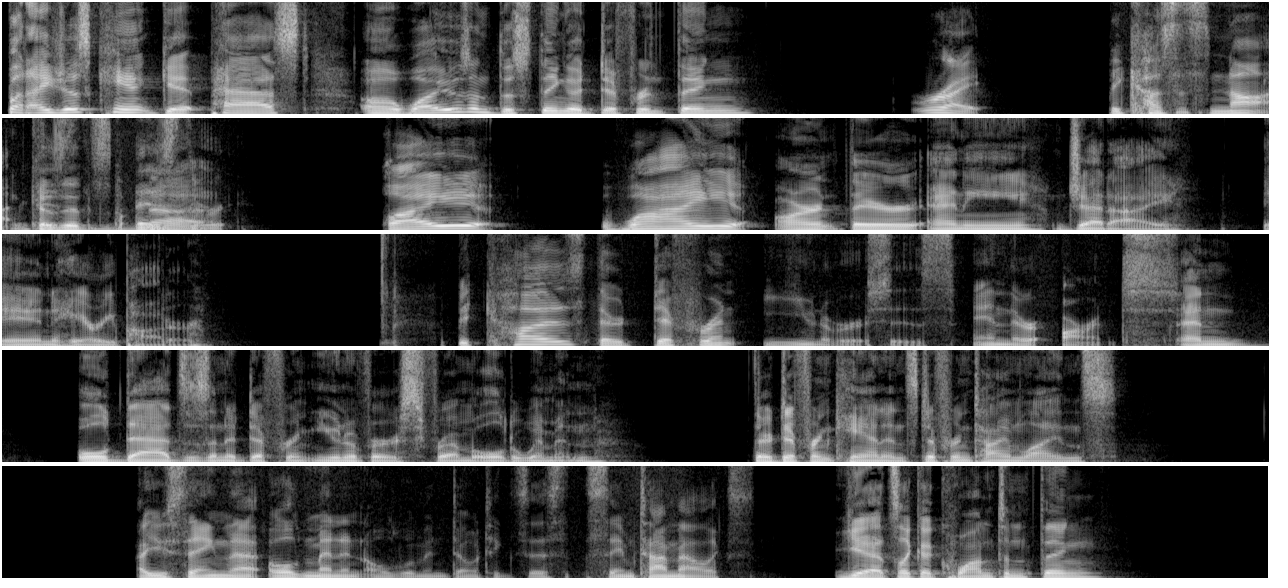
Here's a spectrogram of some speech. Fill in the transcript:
but I just can't get past, oh, why isn't this thing a different thing? right because it's not. Because is it's not. the- Why why aren't there any Jedi in Harry Potter? because they're different universes, and there aren't. And old dads is in a different universe from old women. They're different canons, different timelines. Are you saying that old men and old women don't exist at the same time, Alex? Yeah, it's like a quantum thing.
